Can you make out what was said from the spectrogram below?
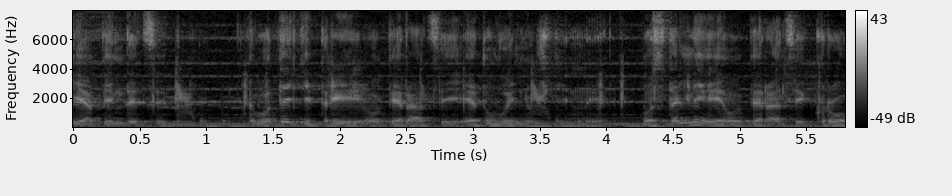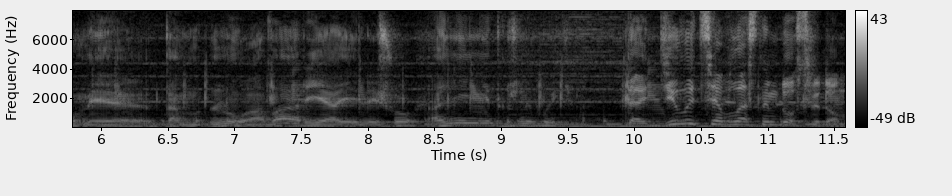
и аппендицит. Вот эти три операции – это вынужденные. Остальные операции, кроме там, ну, авария или что, они не должны быть. Та ділиться власним досвідом.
